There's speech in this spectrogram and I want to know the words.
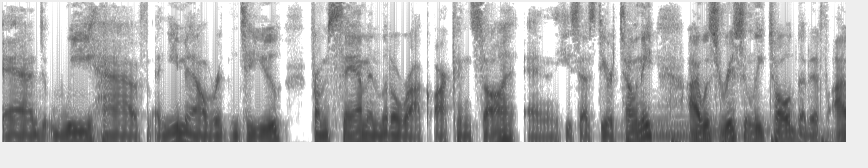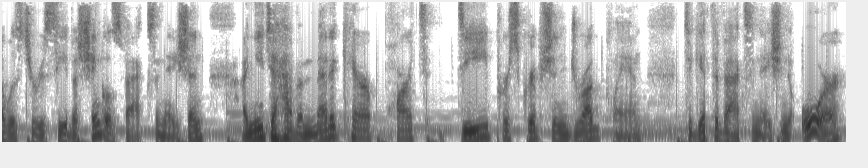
And we have an email written to you from Sam in Little Rock, Arkansas. And he says, Dear Toni, I was recently told that if I was to receive a shingles vaccination, I need to have a Medicare Part D prescription drug plan to get the vaccination or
